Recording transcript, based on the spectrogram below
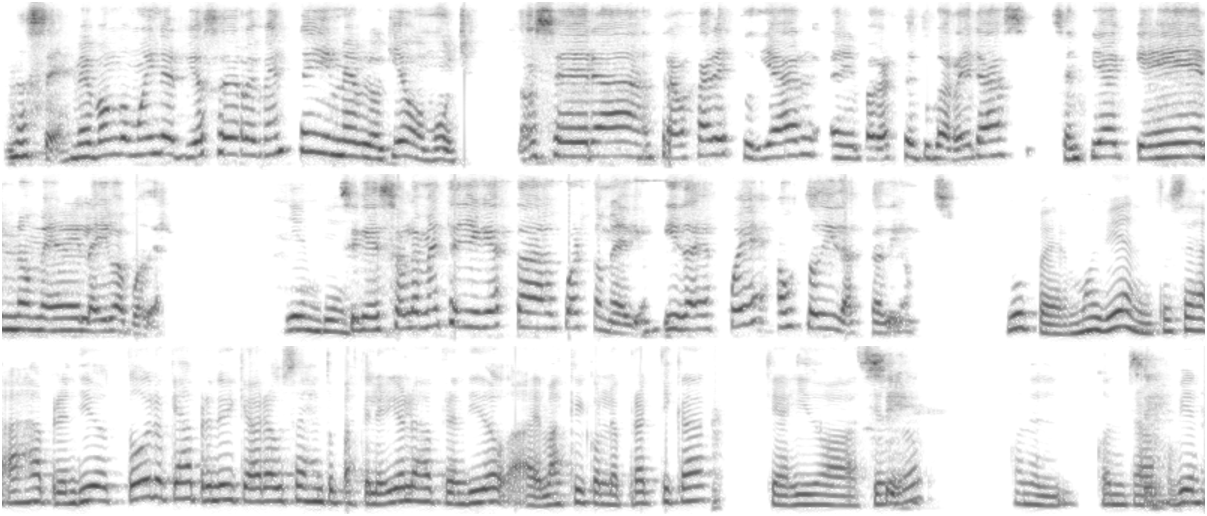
no sé, me pongo muy nerviosa de repente y me bloqueo mucho. Entonces era trabajar, estudiar, eh, pagarte tu carrera, sentía que no me la iba a poder. Bien, bien. Así que solamente llegué hasta cuarto medio y después autodidacta, digamos. Súper, muy bien. Entonces has aprendido todo lo que has aprendido y que ahora usas en tu pastelería, lo has aprendido, además que con la práctica que has ido haciendo con, el, con el trabajo. Bien.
